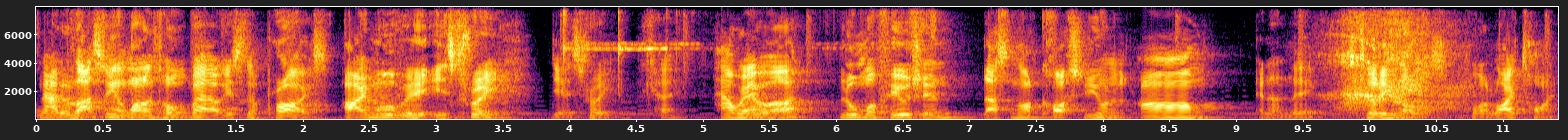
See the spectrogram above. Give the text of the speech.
Now the last thing I want to talk about is the price. iMovie is free. Yeah, it's free, okay? However, LumaFusion does not cost you an arm and a leg. $30 for a lifetime.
